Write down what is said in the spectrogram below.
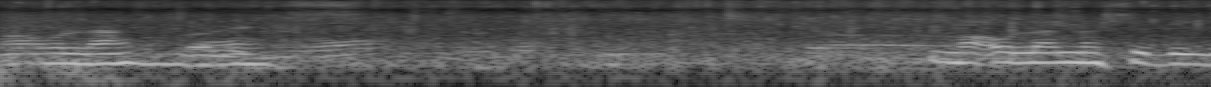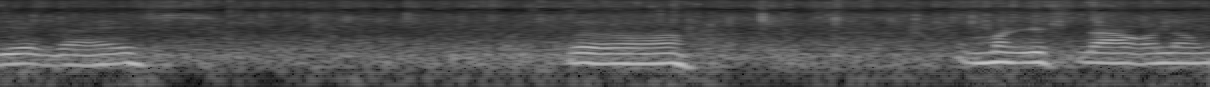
Maulan guys. Maulan na si Bilya guys. So, umalis na ako ng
